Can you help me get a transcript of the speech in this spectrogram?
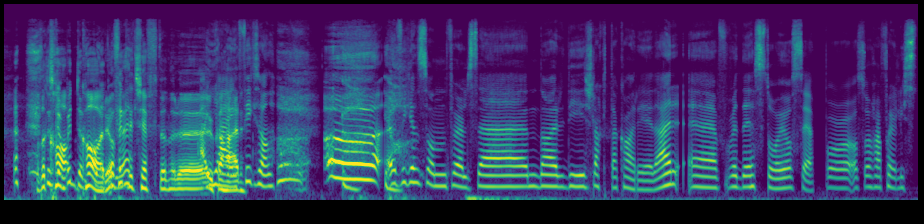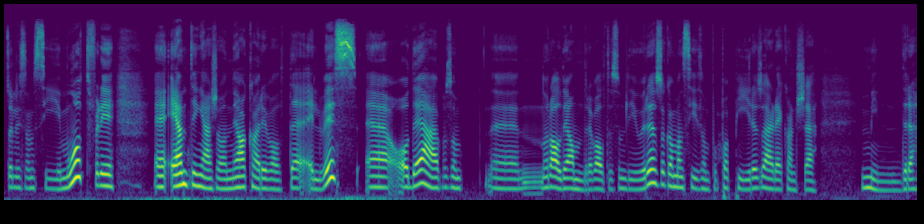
Altså, Du skal Ka Kari du fikk litt kjeft denne uh, uka her. Jeg fikk sånn «Åh!» Jeg fikk en sånn følelse når de slakta Kari der. Eh, for det står jo og ser på, og så får jeg lyst til å liksom si imot. Fordi én ting er sånn Ja, Kari valgte Elvis, eh, og det er på sånn eh, Når alle de andre valgte som de gjorde, så kan man si sånn på papiret så er det kanskje mindre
